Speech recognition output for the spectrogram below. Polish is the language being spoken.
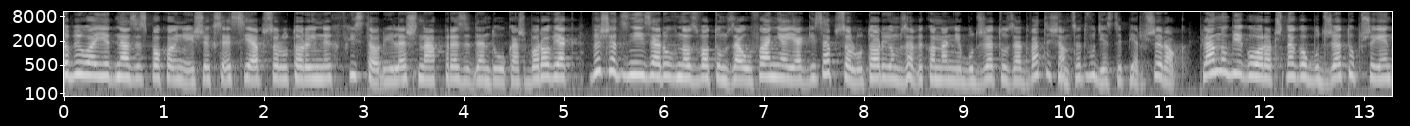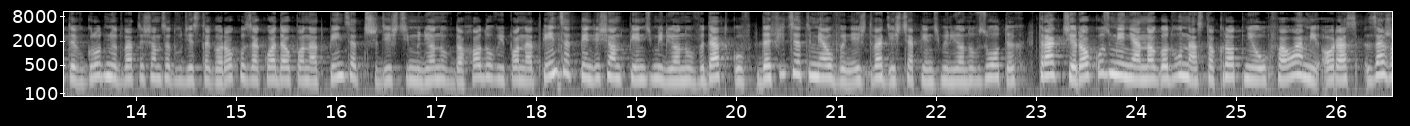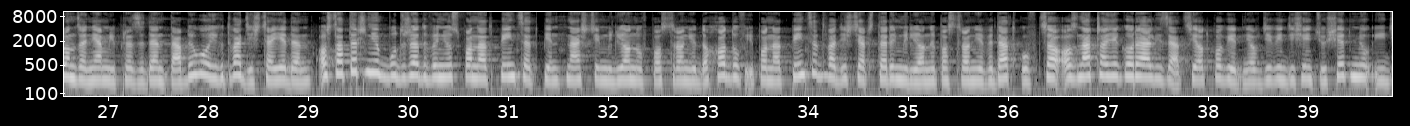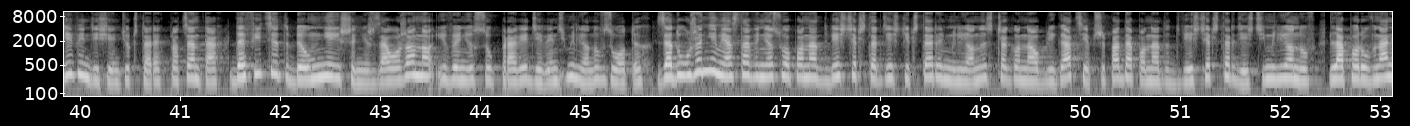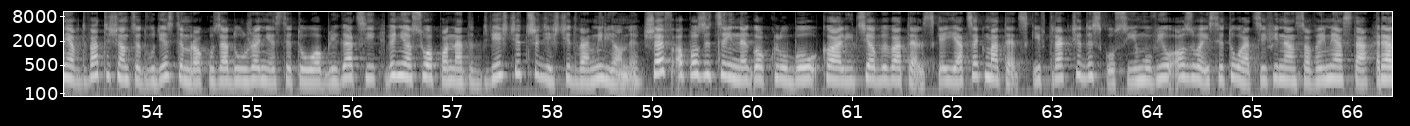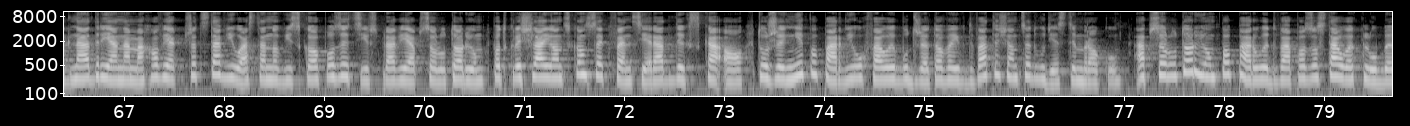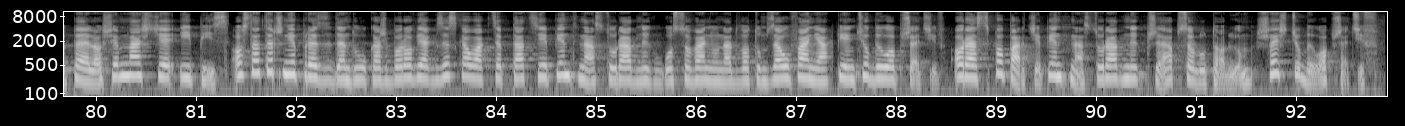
To była jedna ze spokojniejszych sesji absolutoryjnych w historii Leszna. Prezydent Łukasz Borowiak wyszedł z niej zarówno z wotum zaufania, jak i z absolutorium za wykonanie budżetu za 2021 rok. Plan ubiegłorocznego budżetu przyjęty w grudniu 2020 roku zakładał ponad 530 milionów dochodów i ponad 555 milionów wydatków. Deficyt miał wynieść 25 milionów złotych. W trakcie roku zmieniano go dwunastokrotnie uchwałami oraz zarządzeniami prezydenta. Było ich 21. Ostatecznie budżet wyniósł ponad 515 milionów po stronie dochodów i ponad 524 miliony po stronie wydatków, co oznacza jego realizację odpowiednio w 97 i 94%. Deficyt był mniejszy niż założono i wyniósł prawie 9 milionów złotych. Zadłużenie miasta wyniosło ponad 244 miliony, z czego na obligacje przypada ponad 240 milionów. Dla porównania w 2020 roku zadłużenie z tytułu obligacji wyniosło ponad 232 miliony. Szef klubu Koalicji Obywatelskiej Jacek Matecki w trakcie dyskusji mówił o złej sytuacji finansowej miasta. Radna Adriana Machowiak przedstawiła stanowisko opozycji w sprawie absolutorium, podkreślając konsekwencje radnych z KO, którzy nie poparli uchwały budżetowej w 2020 roku. Absolutorium poparły dwa pozostałe kluby PL18 i PiS. Ostatecznie prezydent Łukasz Borowiak zyskał akceptację 15 radnych w głosowaniu nad wotum zaufania, pięciu było przeciw oraz poparcie 15 radnych przy absolutorium, sześciu było przeciw.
